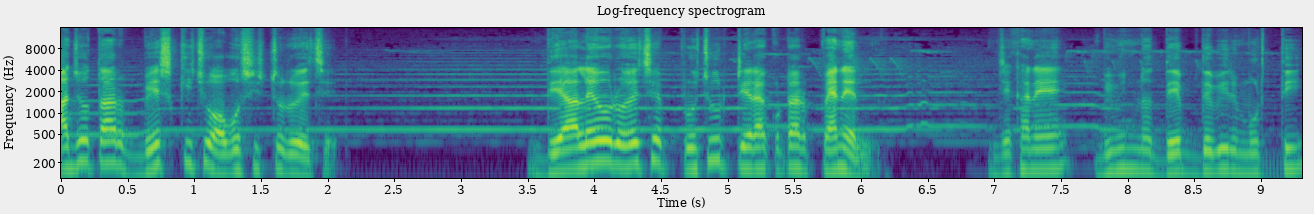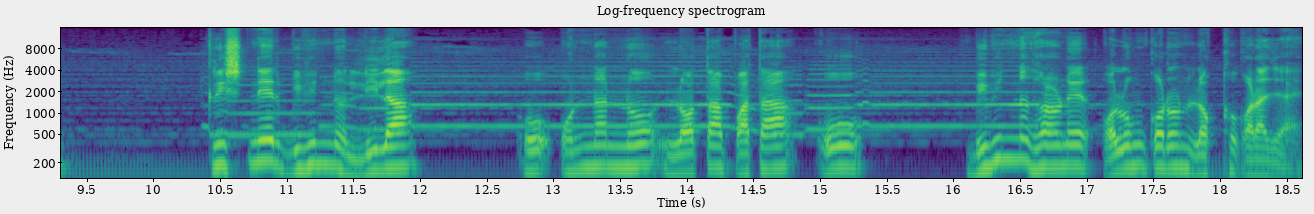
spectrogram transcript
আজও তার বেশ কিছু অবশিষ্ট রয়েছে। দেয়ালেও রয়েছে প্রচুর টেরাকোটার প্যানেল, যেখানে বিভিন্ন দেবদেবীর মূর্তি, কৃষ্ণের বিভিন্ন লীলা ও অন্যান্য লতা পাতা ও বিভিন্ন ধরনের অলঙ্করণ লক্ষ্য করা যায়।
